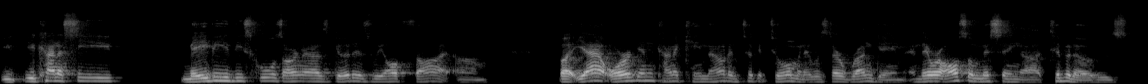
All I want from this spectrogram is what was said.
you, you kind of see maybe these schools aren't as good as we all thought. Um, but yeah, Oregon kind of came out and took it to them, and it was their run game. And they were also missing uh, Thibodeaux, who's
